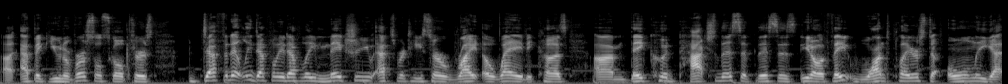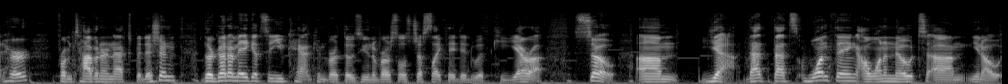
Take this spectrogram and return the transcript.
uh, epic universal sculptures definitely definitely definitely make sure you expertise her right away because um, they could patch this if this is you know if they want players to only get her from Tavern and Expedition they're gonna make it so you can't convert those universals just like they did with Kiera. So um yeah that that's one thing I want to note um you know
